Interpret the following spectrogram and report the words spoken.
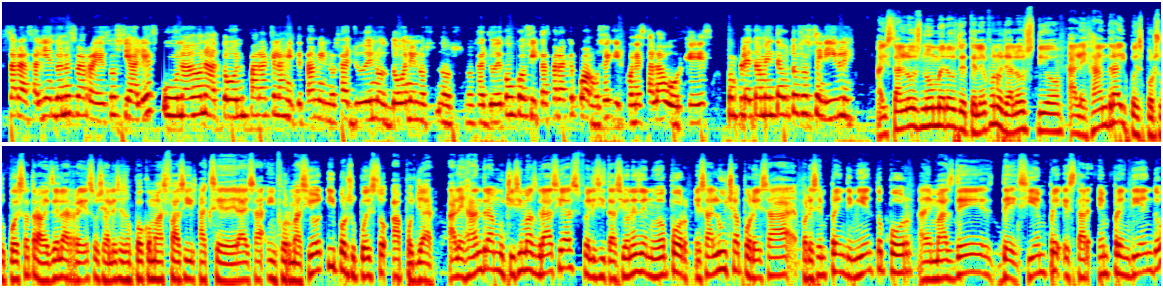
Estará saliendo en nuestras redes sociales una donatón para que la gente también nos ayude, nos done, nos, nos, nos ayude con cositas para que podamos seguir con esta labor que es completamente autosostenible. Ahí están los números de teléfono, ya los dio Alejandra y pues por supuesto a través de las redes sociales es un poco más fácil acceder a esa información y por supuesto apoyar. Alejandra, muchísimas gracias, felicitaciones de nuevo por esa lucha, por, esa, por ese emprendimiento, por además de, de siempre estar emprendiendo,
